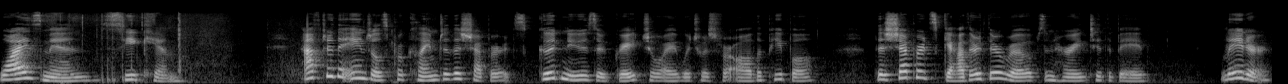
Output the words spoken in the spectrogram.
Wise men seek him. After the angels proclaimed to the shepherds good news of great joy, which was for all the people, the shepherds gathered their robes and hurried to the babe. Later,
